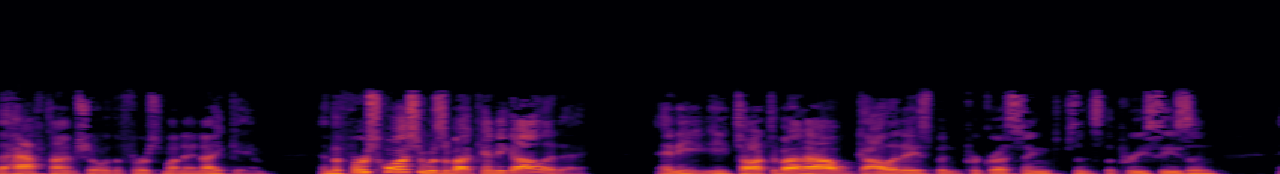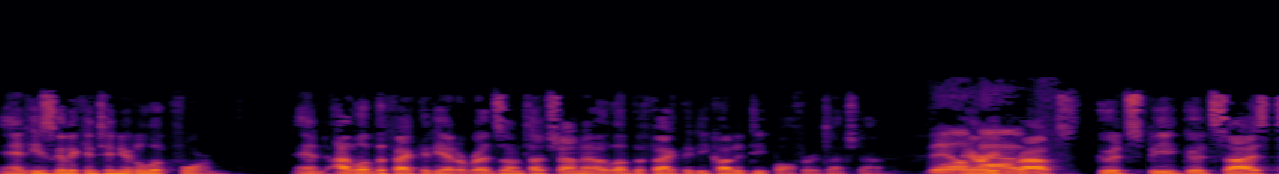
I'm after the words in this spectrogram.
the halftime show of the first Monday night game. And the first question was about Kenny Golladay. And he, he talked about how Golladay's been progressing since the preseason and he's going to continue to look for him. And I love the fact that he had a red zone touchdown and I love the fact that he caught a deep ball for a touchdown. They'll Varied have, routes, good speed, good size.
